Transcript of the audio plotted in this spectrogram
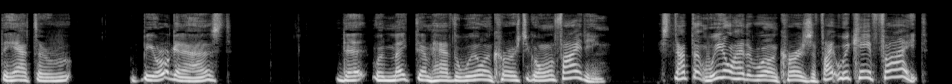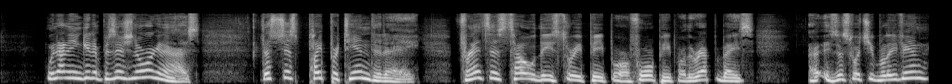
they have to be organized that would make them have the will and courage to go on fighting. It's not that we don't have the will and courage to fight. We can't fight. We're not even getting a position to organize. Let's just play pretend today. Francis told these three people or four people, the reprobates, uh, is this what you believe in?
